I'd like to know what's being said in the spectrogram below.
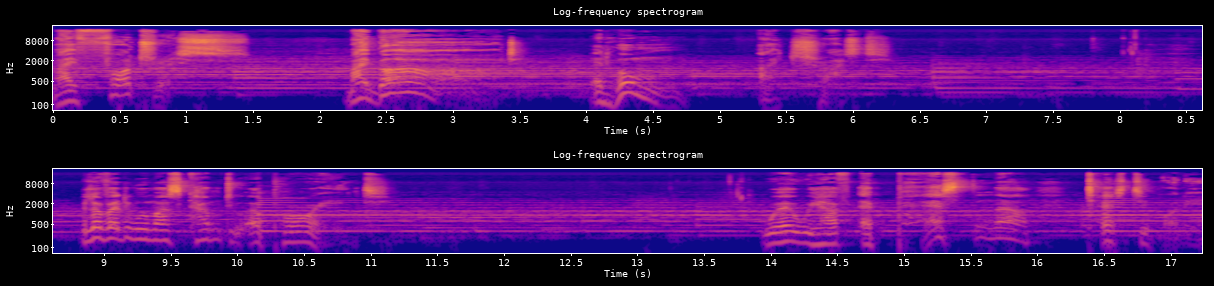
my fortress, my God, in whom Beloved, we must come to a point where we have a personal testimony.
